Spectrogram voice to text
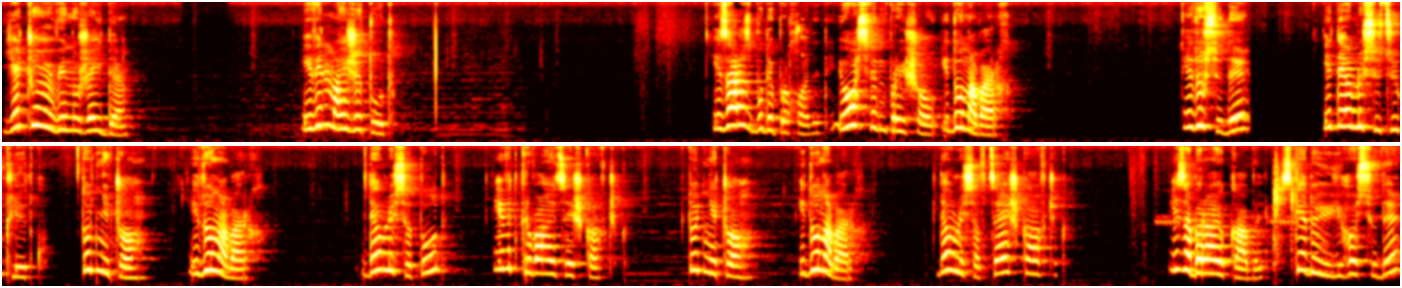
Я чую, він уже йде. І він майже тут. І зараз буде проходити. І ось він прийшов. Іду наверх. Іду сюди і дивлюся цю клітку. Тут нічого. Іду наверх. Дивлюся тут і відкриваю цей шкафчик. Тут нічого. Іду наверх. Дивлюся в цей шкафчик. І забираю кабель. Скидаю його сюди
